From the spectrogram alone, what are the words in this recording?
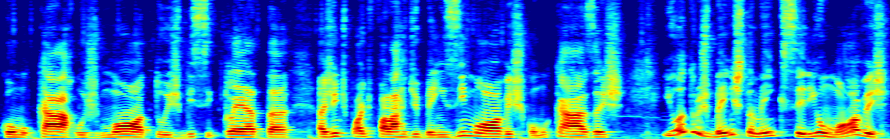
como carros, motos, bicicleta. A gente pode falar de bens imóveis, como casas. E outros bens também que seriam móveis,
